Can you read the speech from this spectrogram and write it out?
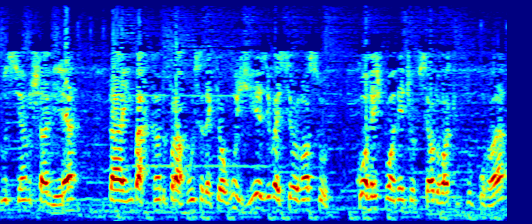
Luciano Xavier, que está embarcando para a Rússia daqui a alguns dias e vai ser o nosso correspondente oficial do Rock Flu por lá.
